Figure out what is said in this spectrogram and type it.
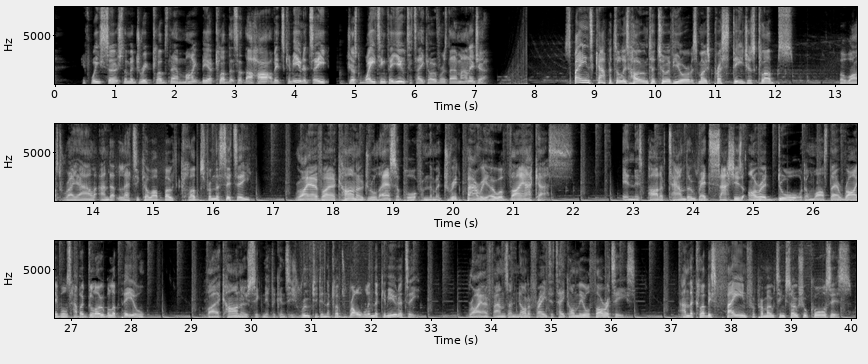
if we search the Madrid clubs, there might be a club that's at the heart of its community, just waiting for you to take over as their manager. Spain's capital is home to two of Europe's most prestigious clubs. But whilst Real and Atletico are both clubs from the city, Rayo Vallecano draw their support from the Madrid barrio of Vallecas. In this part of town, the red sashes are adored, and whilst their rivals have a global appeal, Vallecano's significance is rooted in the club's role in the community. Rayo fans are not afraid to take on the authorities, and the club is famed for promoting social causes.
